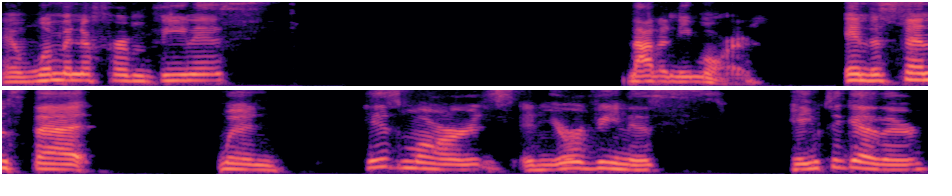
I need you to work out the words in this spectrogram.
and women are from Venus. Not anymore. In the sense that when his Mars and your Venus came together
